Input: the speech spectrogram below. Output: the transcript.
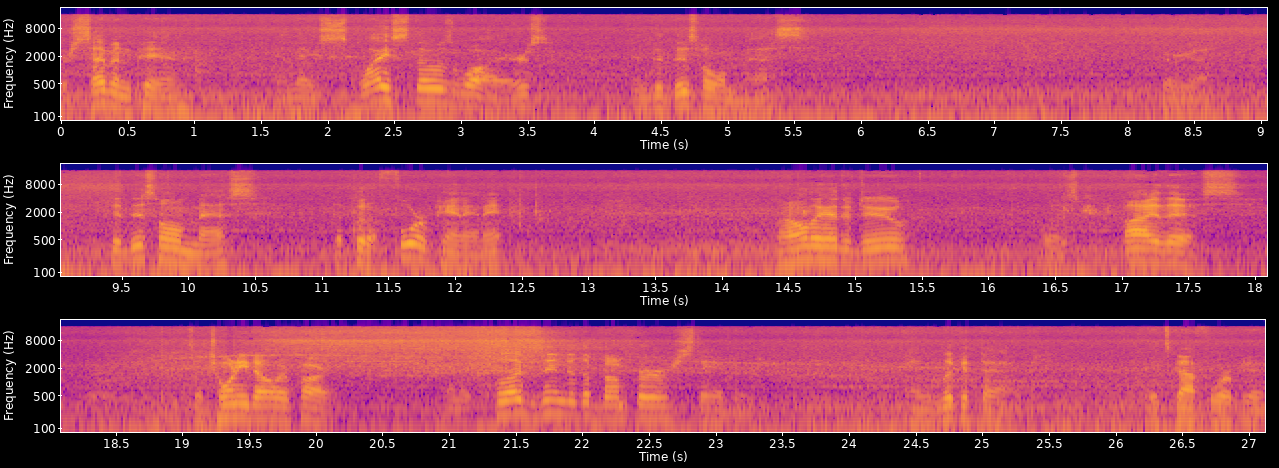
for seven pin and they spliced those wires and did this whole mess. There we go. Did this whole mess to put a four pin in it. And all they had to do was buy this. It's a $20 part. And it plugs into the bumper standard. And look at that. It's got four pin.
